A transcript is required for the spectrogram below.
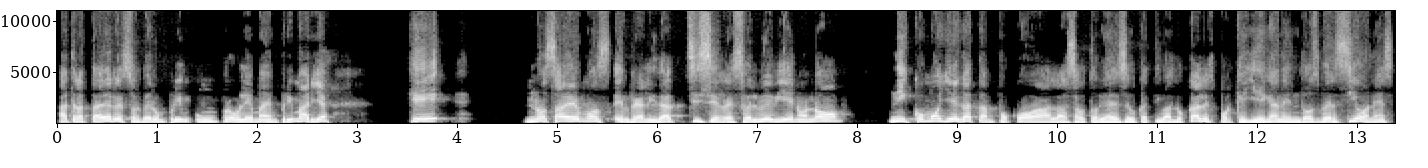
a tratar de resolver un, problema en primaria que no sabemos en realidad si se resuelve bien o no, ni cómo llega tampoco a las autoridades educativas locales, porque llegan en dos versiones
